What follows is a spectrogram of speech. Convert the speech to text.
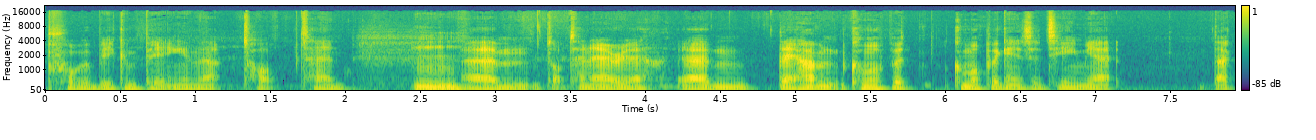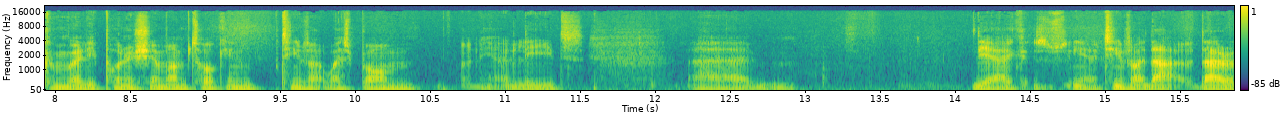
probably be competing in that top ten, mm. um, top ten area. Um, they haven't come up a, come up against a team yet that can really punish them. I'm talking teams like West Brom, you know, Leeds. Um, yeah, 'cause, you know, teams like that they're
